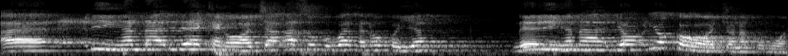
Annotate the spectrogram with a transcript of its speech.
Ring'ana rirekegocha ase okobwata n'okoiya nering'ana rio- riokogocha na kobwa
